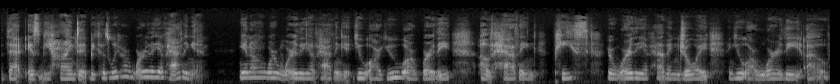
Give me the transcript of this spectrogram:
that is behind it because we are worthy of having it. You know, we're worthy of having it. You are, you are worthy of having peace. You're worthy of having joy and you are worthy of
